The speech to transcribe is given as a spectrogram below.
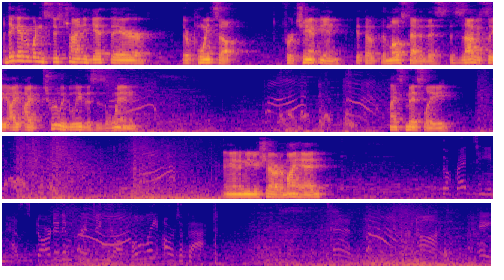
I think everyone's just trying to get their their points up for champion, get the, the most out of this. This is obviously, I, I truly believe this is a win. Nice miss, lady. And a meteor shower to my head. The red team has started imprinting the holy artifact. Ten, nine, eight,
